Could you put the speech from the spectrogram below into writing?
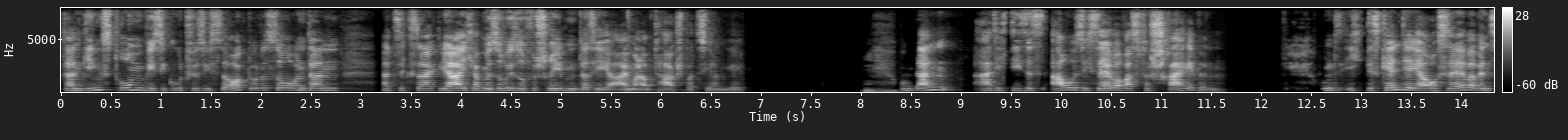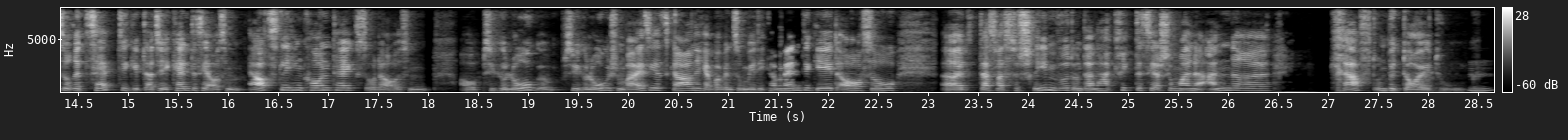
dann ging es darum, wie sie gut für sich sorgt oder so. Und dann hat sie gesagt, ja, ich habe mir sowieso verschrieben, dass ich einmal am Tag spazieren gehe. Mhm. Und dann hatte ich dieses, au, sich selber was verschreiben. Und ich, das kennt ihr ja auch selber, wenn es so Rezepte gibt. Also ihr kennt es ja aus dem ärztlichen Kontext oder aus dem auch Psycholog, psychologischen weiß ich jetzt gar nicht, aber wenn es um Medikamente geht, auch so, äh, das, was verschrieben wird, und dann kriegt es ja schon mal eine andere Kraft und Bedeutung. Mhm.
